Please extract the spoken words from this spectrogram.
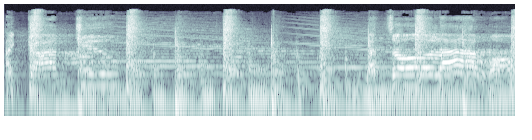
I got you. That's all I want.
